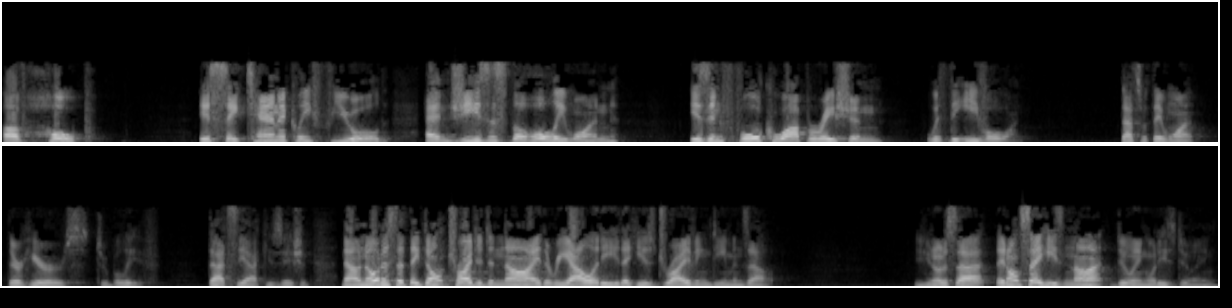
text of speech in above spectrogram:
of hope, is satanically fueled, and Jesus, the Holy One, is in full cooperation with the evil one. That's what they want their hearers to believe. That's the accusation. Now, notice that they don't try to deny the reality that he is driving demons out. You notice that? They don't say he's not doing what he's doing.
